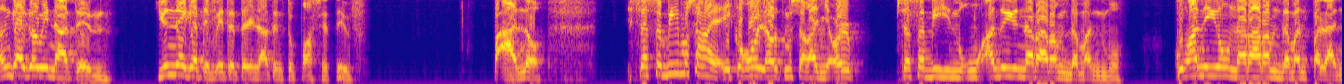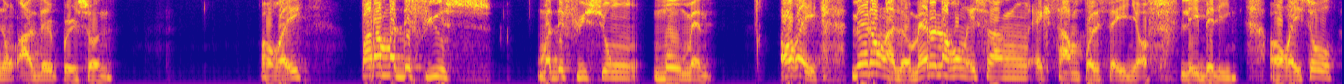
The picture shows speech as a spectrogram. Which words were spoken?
ang gagawin natin, yung negative, iti-turn natin to positive. Paano? Sasabihin mo sa kanya, i-call out mo sa kanya or sasabihin mo kung ano yung nararamdaman mo. Kung ano yung nararamdaman pala ng other person. Okay? Para ma-diffuse ma-diffuse yung moment. Okay, merong ano, meron akong isang example sa inyo of labeling. Okay, so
